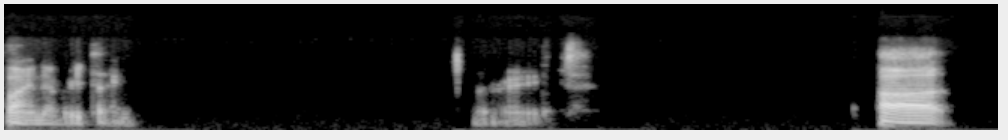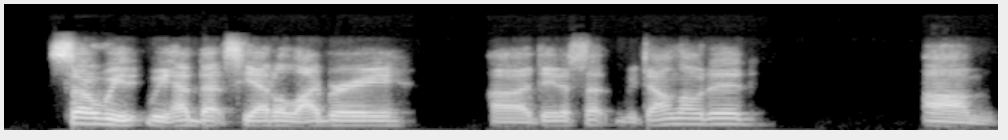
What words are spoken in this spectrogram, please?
find everything. All right. Uh so we we had that seattle library uh data set we downloaded. Um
